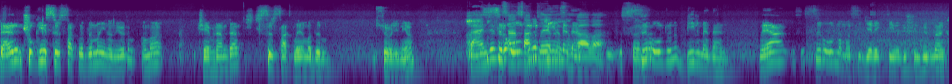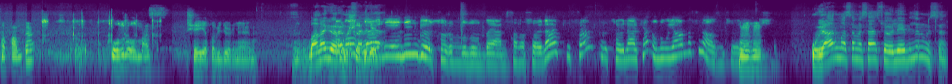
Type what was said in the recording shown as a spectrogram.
Ben çok iyi sır sakladığıma inanıyorum ama çevremden hiç sır saklayamadığım söyleniyor. Bence de Sır sen olduğunu saklayamıyorsun bilmeden. galiba. Sır Sırrı. olduğunu bilmeden veya sır olmaması gerektiğini düşündüğümden kafamda olur olmaz şey yapabiliyorum yani. Bana göre mesela söyleyenin sorumluluğunda yani sana söylerken sen söylerken onu uyarması lazım söyleyen uyarmasa mesela söyleyebilir misin?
